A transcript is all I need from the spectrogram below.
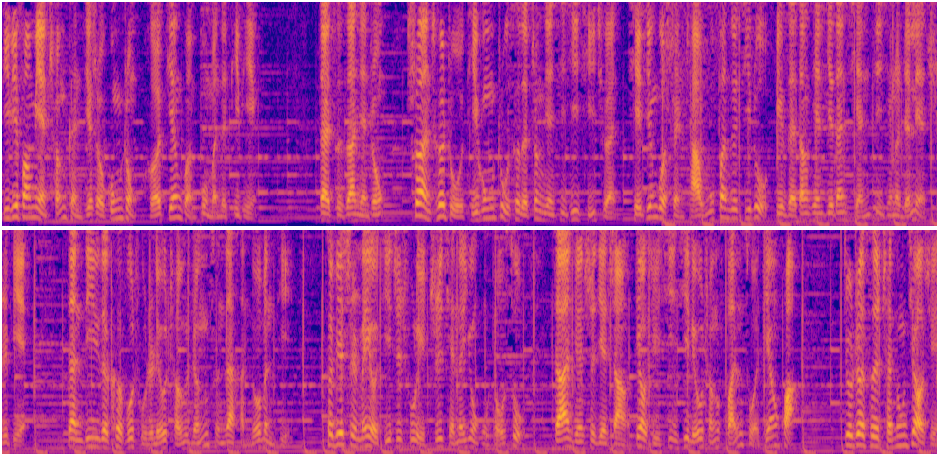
滴滴方面诚恳接受公众和监管部门的批评。在此次案件中，涉案车主提供注册的证件信息齐全，且经过审查无犯罪记录，并在当天接单前进行了人脸识别，但滴滴的客服处置流程仍存在很多问题，特别是没有及时处理之前的用户投诉。在安全事件上，调取信息流程繁琐僵化。就这次沉痛教训，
